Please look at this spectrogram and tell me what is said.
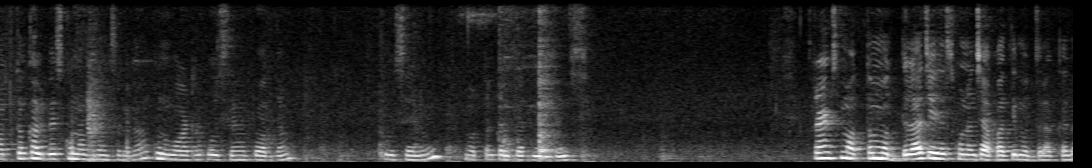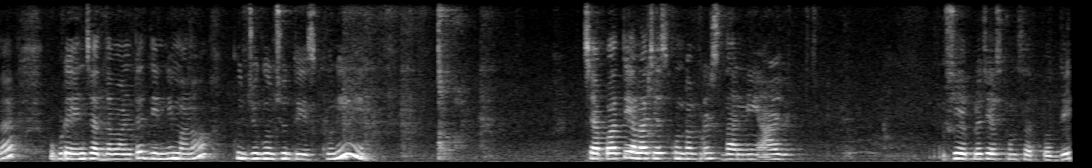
మొత్తం కలిపేసుకున్నాం ఫ్రెండ్స్ ఇలాగా కొన్ని వాటర్ పోసాను పోద్దాం. పోసాను. మొత్తం కలిపేస్తున్నాం ఫ్రెండ్స్ ఫ్రెండ్స్ మొత్తం ముద్దలా చేసేసుకున్నాం. చపాతీ ముద్దలా కదా. ఇప్పుడు ఏం చేద్దామంటే దీన్ని మనం కొంచెం కొంచెం తీసుకుని చపాతీ ఎలా చేసుకుంటాం ఫ్రెండ్స్ దాన్ని ఆ షేప్లో చేసుకుని సరిపోద్ది.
